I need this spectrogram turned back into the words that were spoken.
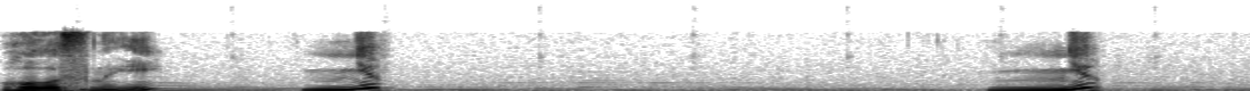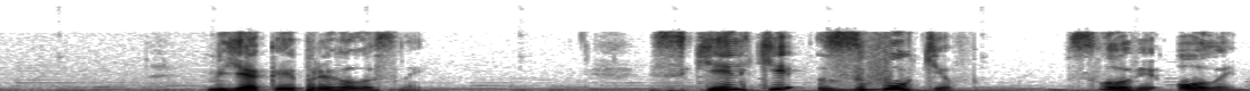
Голосний Н. Н. М'який приголосний. Скільки звуків в слові олень?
